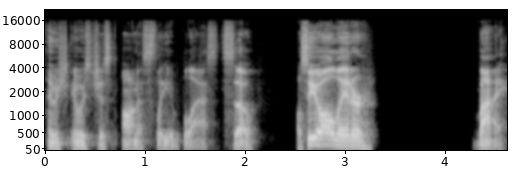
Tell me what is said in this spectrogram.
it was it was just honestly a blast. So I'll see you all later. Bye.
